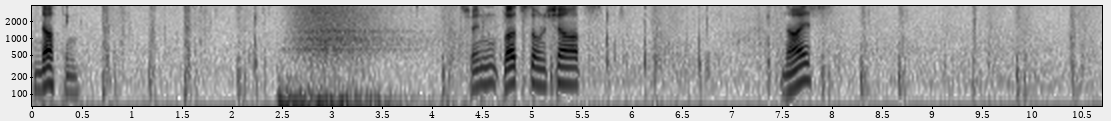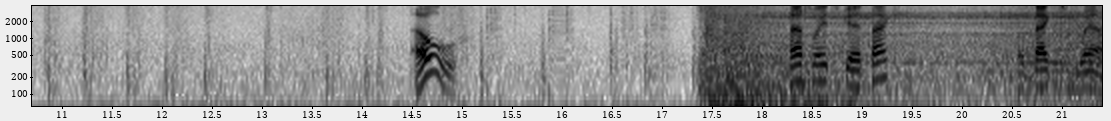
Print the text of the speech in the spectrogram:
Nothing. Twin bloodstone shards. Nice. Oh! Fast way to get back. But back to where?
